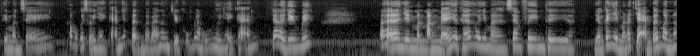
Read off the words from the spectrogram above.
thì mình sẽ có một cái sự nhạy cảm nhất định và bản thân chị cũng là một người nhạy cảm chắc là duyên biết có thể là nhìn mình mạnh mẽ như thế thôi nhưng mà xem phim thì những cái gì mà nó chạm tới mình á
